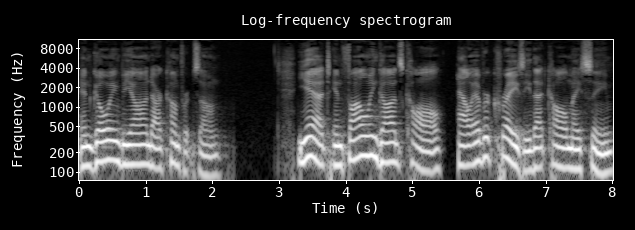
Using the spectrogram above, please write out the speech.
and going beyond our comfort zone. Yet, in following God's call, however crazy that call may seem,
